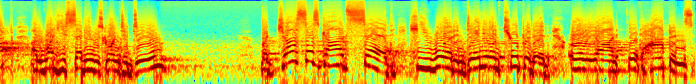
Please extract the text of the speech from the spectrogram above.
up on what he said he was going to do. But just as God said he would, and Daniel interpreted early on, it happens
